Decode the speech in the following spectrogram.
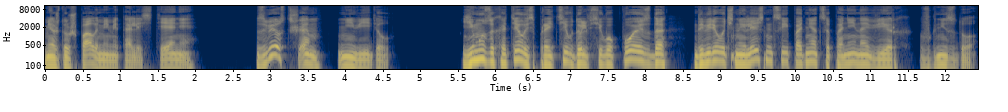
Между шпалами метались тени. Звезд Шем не видел. Ему захотелось пройти вдоль всего поезда до веревочной лестницы и подняться по ней наверх, в гнездо.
